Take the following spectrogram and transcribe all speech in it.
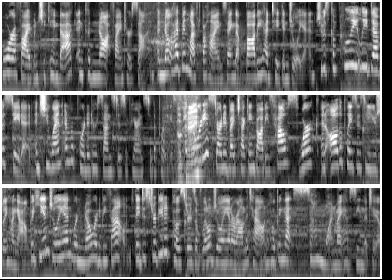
horrified when she came back and could not find her son. A note had been left behind saying that Bobby had taken Julian. She was completely devastated and she went and reported her son's disappearance to the police. Okay. Authorities started by checking Bobby's house, work, and all the places he usually hung out, but he and Julian were nowhere to be found. They distributed posters of little Julian around the town, hoping that someone might have seen the two.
